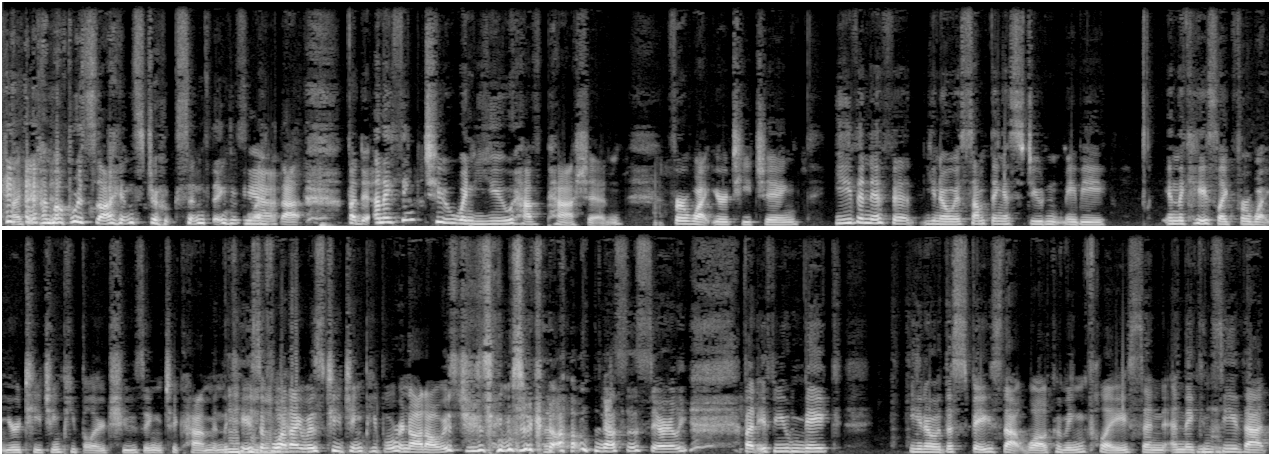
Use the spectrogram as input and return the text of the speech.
try to come up with science jokes and things yeah. like that but and i think too when you have passion for what you're teaching even if it, you know, is something a student maybe in the case like for what you're teaching people are choosing to come in the mm-hmm. case of what yeah. i was teaching people were not always choosing to come necessarily but if you make you know the space that welcoming place and and they can mm-hmm. see that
